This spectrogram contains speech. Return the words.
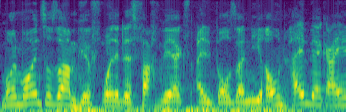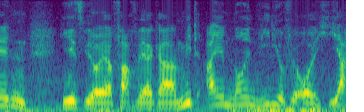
moin moin zusammen, hier Freunde des Fachwerks, Altbausanierer und Heimwerkerhelden. Hier ist wieder euer Fachwerker mit einem neuen Video für euch. Ja,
